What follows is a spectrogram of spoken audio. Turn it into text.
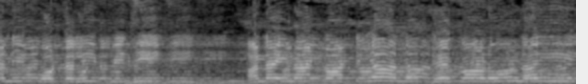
પીવાની પોટલી પીધી અનૈના ટોટિયાનું ઠેકાણું નહીં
